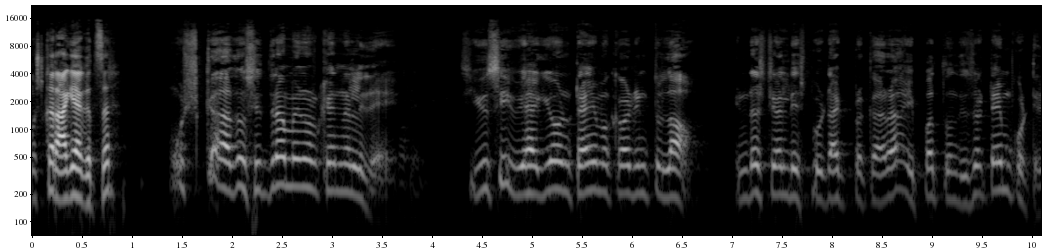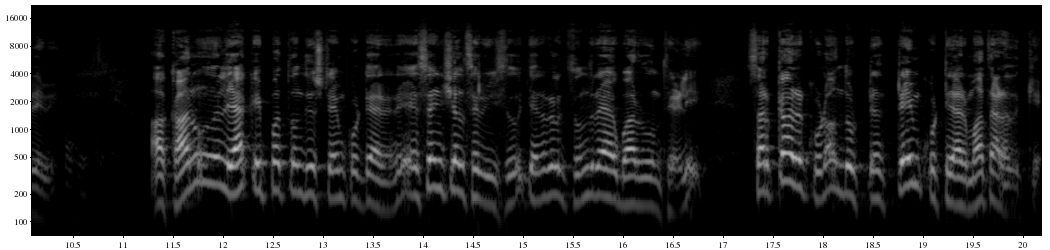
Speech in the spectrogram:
ಮುಷ್ಕರ ಆಗೇ ಆಗುತ್ತೆ ಸರ್? ಮುಷ್ಕ ಅದು ಸಿದ್ದರಾಮಯ್ಯನವ್ರ ಕೈನಲ್ಲಿದೆ. You see we have given time according to law industrial dispute act ಪ್ರಕಾರ ಇಪ್ಪತ್ತೊಂದು ದಿವಸ ಟೈಮ್ ಕೊಟ್ಟಿದ್ದೀವಿ. ಆ ಕಾನೂನಲ್ಲಿ ಯಾಕೆ ಇಪ್ಪತ್ತೊಂದು ದಿವಸ ಟೈಮ್ ಕೊಟ್ಟಿದ್ದಾರೆ ಅಂದರೆ ಎಸೆನ್ಷಿಯಲ್ ಸರ್ವೀಸು ಜನಗಳಿಗೆ ತೊಂದರೆ ಆಗಬಾರ್ದು ಅಂತ ಹೇಳಿ ಸರ್ಕಾರ ಕೂಡ ಒಂದು ಟೈಮ್ ಕೊಟ್ಟಿದ್ದಾರೆ ಮಾತಾಡೋದಕ್ಕೆ.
